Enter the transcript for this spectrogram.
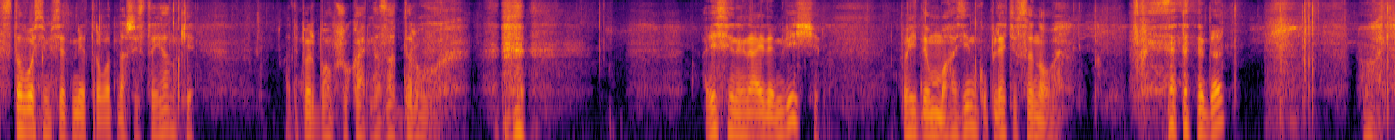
180 метрів від нашої стоянки. А тепер будемо шукати назад дорогу. А якщо не знайдемо вещи, поїдемо в магазин купляти все нове. да? От.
